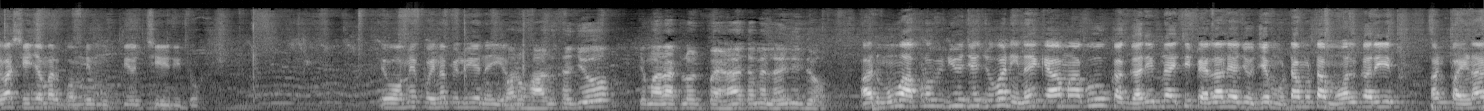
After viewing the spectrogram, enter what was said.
એવા સેજ અમારા ગમની મૂર્તિઓ જ છે એ રીતો. એવું અમે કોઈના પેલું એ નહીં મારું સારું થજો કે મારા આટલો પહેણા તમે લઈ લીધો. અને હું આપણો વીડિયો જે જોવાની નહીં કહેવા માગું કે ગરીબના એથી પહેલાં લેજો. જે મોટા મોટા મોલ કરી અને પૈણા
